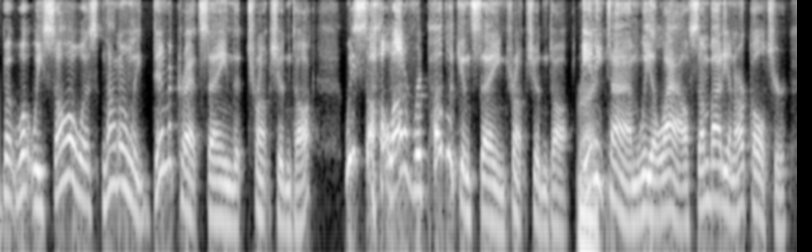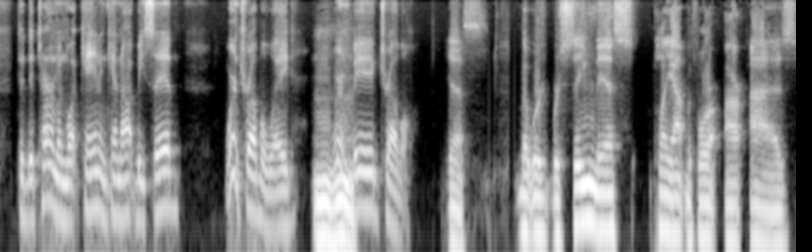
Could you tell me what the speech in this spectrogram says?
But what we saw was not only Democrats saying that Trump shouldn't talk, we saw a lot of Republicans saying Trump shouldn't talk. Right. Anytime we allow somebody in our culture to determine what can and cannot be said, we're in trouble, Wade. We're in Mhm. big trouble. Yes, but we're we're seeing this play out before our eyes,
